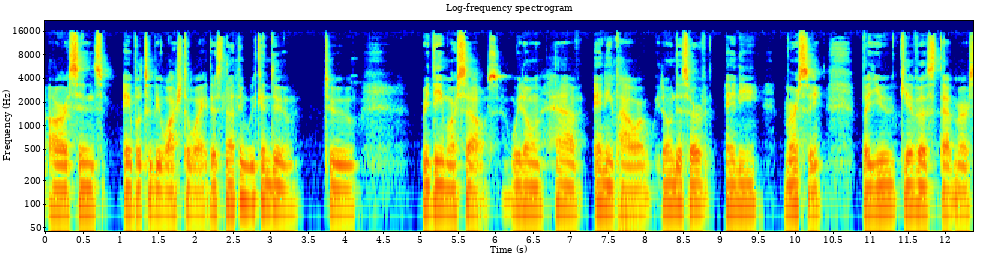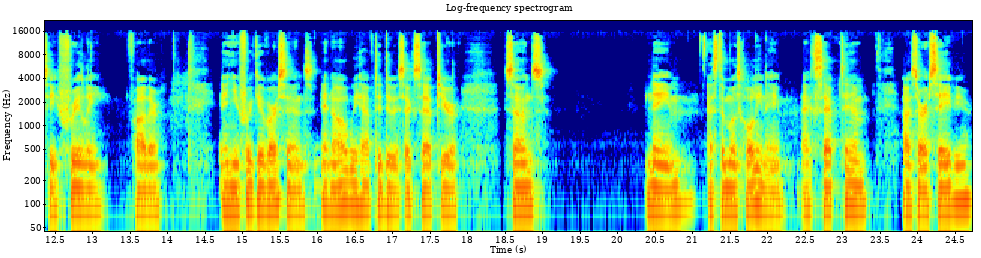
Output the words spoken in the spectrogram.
are sins able to be washed away. There's nothing we can do to redeem ourselves. We don't have any power. We don't deserve any mercy, but you give us that mercy freely, Father, and you forgive our sins. And all we have to do is accept your Son's name as the most holy name, accept Him as our Savior,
